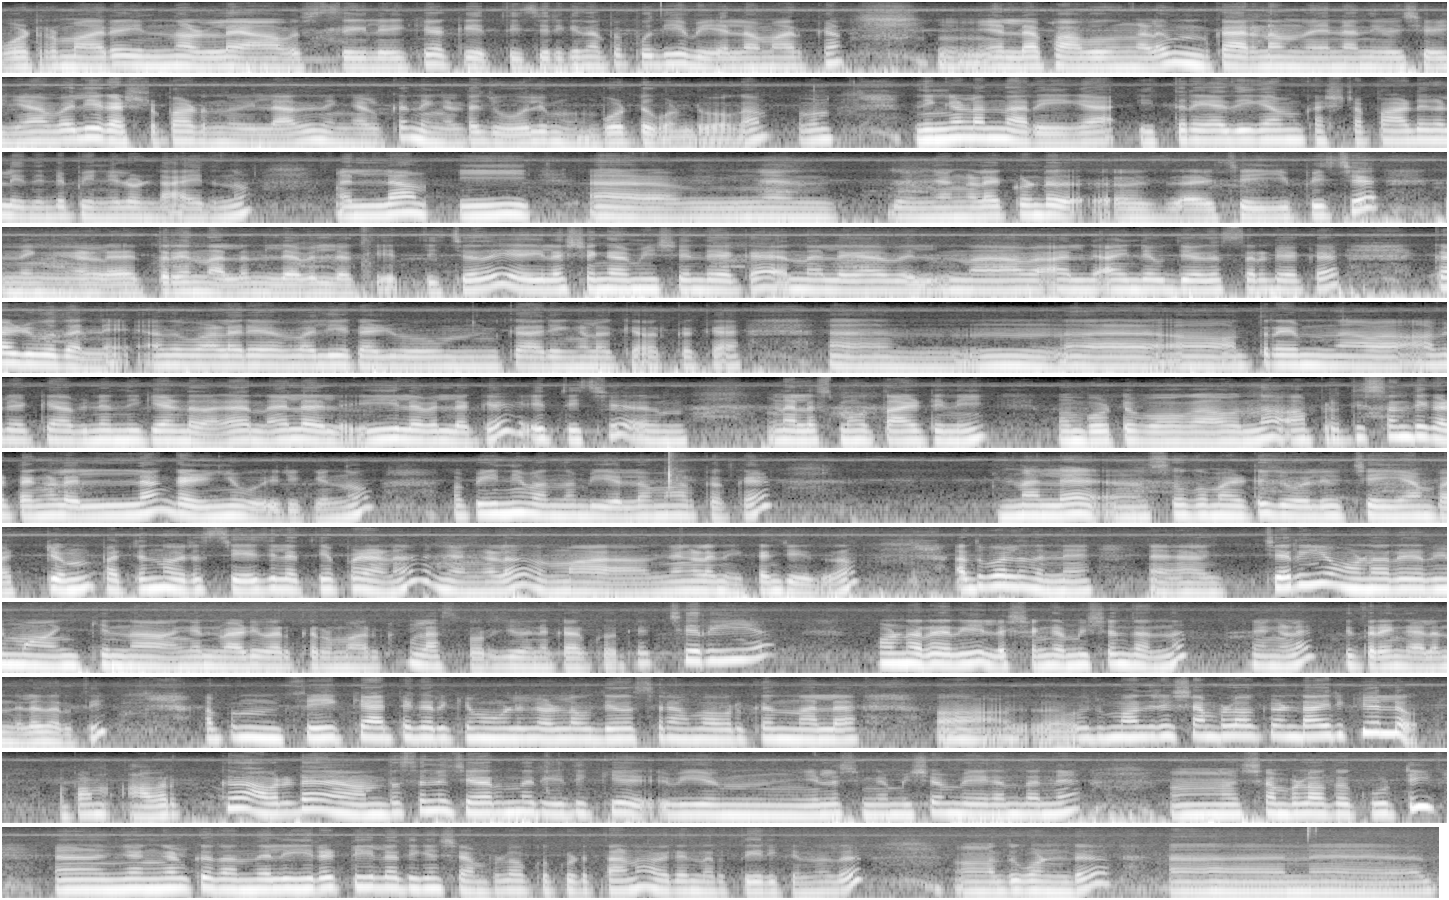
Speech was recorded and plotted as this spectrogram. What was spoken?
വോട്ടർമാരെ ഇന്നുള്ള ആ അവസ്ഥയിലേക്കൊക്കെ എത്തിച്ചിരിക്കുന്നത് അപ്പോൾ പുതിയ ബി എൽ എല്ലാ ഭാവങ്ങളും കാരണം എന്നാന്ന് ചോദിച്ചു കഴിഞ്ഞാൽ വലിയ കഷ്ടപ്പാടൊന്നുമില്ലാതെ നിങ്ങൾക്ക് നിങ്ങളുടെ ജോലി മുമ്പോട്ട് കൊണ്ടുപോകാം. അപ്പം നിങ്ങളൊന്നറിയുക ഇത്രയധികം കഷ്ടപ്പാടുകൾ ഇതിന്റെ പിന്നിലുണ്ടായിരുന്നു. എല്ലാം ഈ ഞങ്ങളെ കൊണ്ട് ചെയ്യിപ്പിച്ച് നിങ്ങൾ എത്രയും നല്ല ലെവലിലൊക്കെ എത്തിച്ചത്. ഇലക്ഷൻ കമ്മീഷന്റെയൊക്കെ നല്ല അതിന്റെ ഉദ്യോഗസ്ഥരുടെയൊക്കെ കഴിവ് തന്നെ. അത് വളരെ വലിയ കഴിവും കാര്യങ്ങളൊക്കെ അവർക്കൊക്കെ അത്രയും അവരെയൊക്കെ അഭിനന്ദിക്കേണ്ടതാണ്. കാരണം അല്ല ഈ ലെവലിലൊക്കെ എത്തിച്ച് നല്ല സ്മൂത്തായിട്ട് ഇനി മുമ്പോട്ട് പോകാവുന്ന ആ പ്രതിസന്ധി ഘട്ടങ്ങളെല്ലാം കഴിഞ്ഞു പോയിരിക്കുന്നു. അപ്പോൾ ഇനി വന്ന ബി എൽ ഒമാർക്കൊക്കെ നല്ല സുഖമായിട്ട് ജോലി ചെയ്യാൻ പറ്റും. പറ്റുന്ന ഒരു സ്റ്റേജിലെത്തിയപ്പോഴാണ് ഞങ്ങൾ ഞങ്ങളെ നീക്കം ചെയ്തത്. അതുപോലെ തന്നെ ചെറിയ ഓണറേറിയം വാങ്ങിക്കുന്ന അംഗൻവാടി വർക്കർമാർക്കും ക്ലാസ് ഫോർ ജീവനക്കാർക്കുമൊക്കെ ചെറിയ ഓണറേറി ഇലക്ഷൻ കമ്മീഷൻ തന്ന് ഞങ്ങളെ ഇത്രയും കാലം നിലനിർത്തി. അപ്പം സി കാറ്റഗറിക്ക് മുകളിലുള്ള ഉദ്യോഗസ്ഥരാകുമ്പോൾ അവർക്ക് നല്ല ഒരു ഒരുമാതിരി ശമ്പളമൊക്കെ ഉണ്ടായിരിക്കുമല്ലോ. അപ്പം അവർക്ക് അവരുടെ അന്തസ്സിന് ചേർന്ന രീതിക്ക് ഇലക്ഷൻ കമ്മീഷൻ വേഗം തന്നെ ശമ്പളമൊക്കെ കൂട്ടി ഞങ്ങൾക്ക് തന്നതിൽ ഇരട്ടിയിലധികം ശമ്പളമൊക്കെ കൊടുത്താണ് അവരെ നിർത്തിയിരിക്കുന്നത്. അതുകൊണ്ട്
